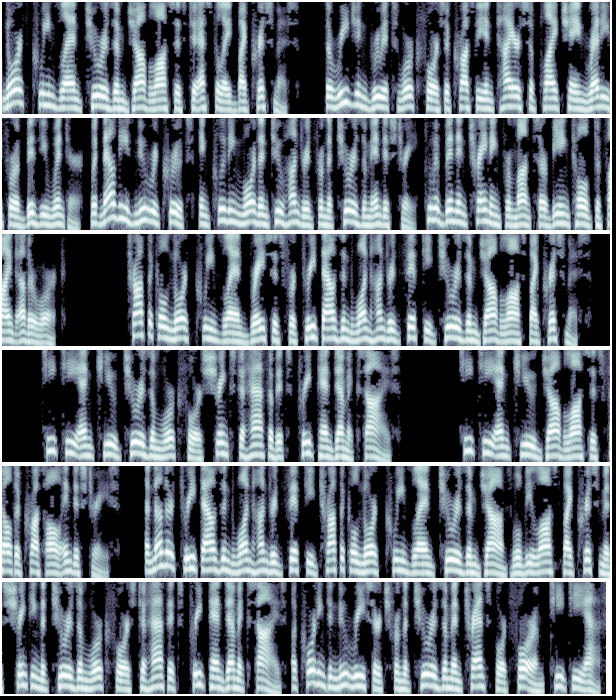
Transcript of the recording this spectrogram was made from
North Queensland tourism job losses to escalate by Christmas. The region grew its workforce across the entire supply chain ready for a busy winter, but now these new recruits, including more than 200 from the tourism industry, who have been in training for months are being told to find other work. Tropical North Queensland braces for 3,150 tourism job loss by Christmas. TTNQ tourism workforce shrinks to half of its pre-pandemic size. TTNQ job losses felt across all industries. Another 3,150 tropical North Queensland tourism jobs will be lost by Christmas shrinking the tourism workforce to half its pre-pandemic size, according to new research from the Tourism and Transport Forum TTF.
